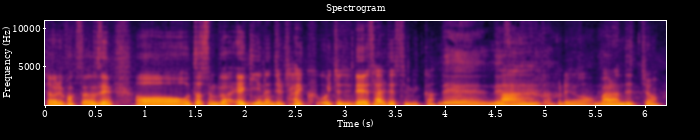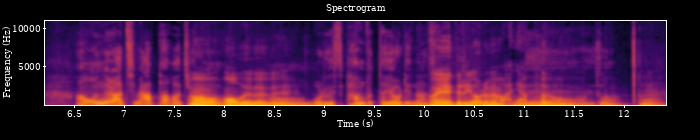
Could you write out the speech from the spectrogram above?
자, 우리 박소영 선생님, 어, 어떻습니까? 아기는 지금 잘 크고 있죠? 4살 됐습니까? 네, 네, 살입니다. 아, 그래요. 네. 말안 듣죠? 아, 오늘 아침에 아파가지고. 어, 어, 왜, 왜, 왜? 어, 모르겠어요. 밤부터 열이 나서. 어, 애들은 여름에 많이 네, 아파요. 그래서 또. 어.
